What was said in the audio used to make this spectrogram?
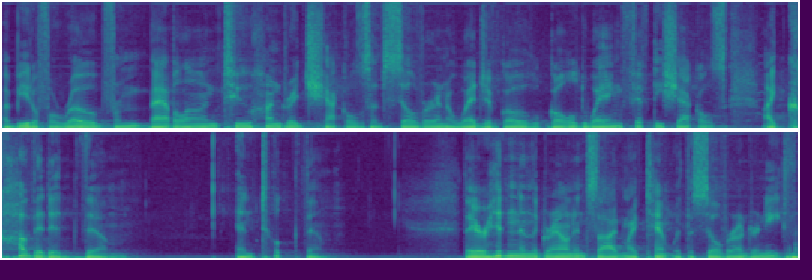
a beautiful robe from Babylon, 200 shekels of silver, and a wedge of gold weighing 50 shekels. I coveted them and took them. They are hidden in the ground inside my tent with the silver underneath.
